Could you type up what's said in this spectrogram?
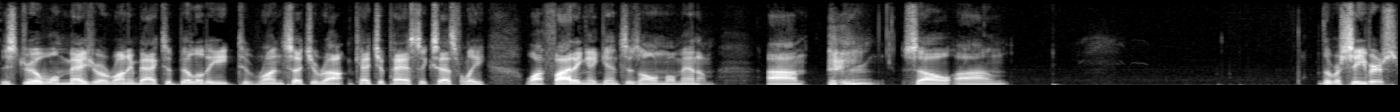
this drill will measure a running back's ability to run such a route and catch a pass successfully while fighting against his own momentum. Um, so, um, the receivers,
